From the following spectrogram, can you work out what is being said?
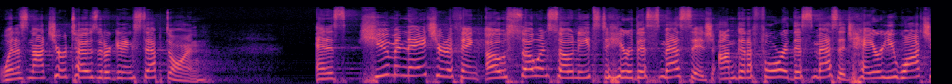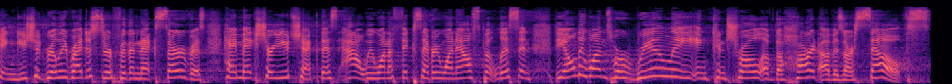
when it's not your toes that are getting stepped on. And it's human nature to think, oh, so and so needs to hear this message. I'm going to forward this message. Hey, are you watching? You should really register for the next service. Hey, make sure you check this out. We want to fix everyone else. But listen, the only ones we're really in control of the heart of is ourselves.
